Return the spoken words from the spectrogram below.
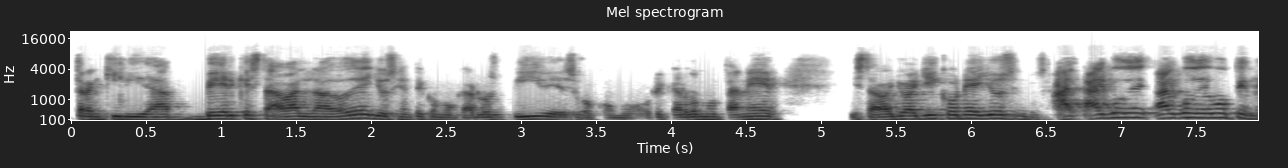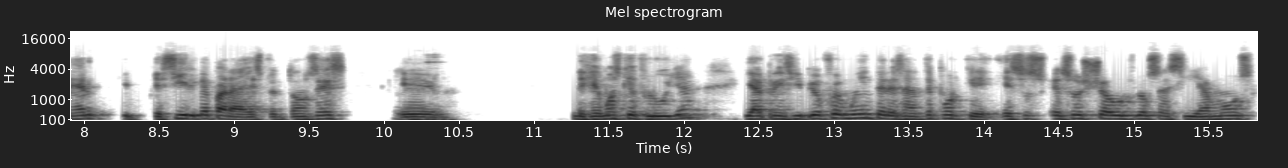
tranquilidad ver que estaba al lado de ellos, gente como Carlos Vives o como Ricardo Montaner, y estaba yo allí con ellos, entonces, algo, de, algo debo tener que, sirve para esto, entonces eh, dejemos que fluya. Y al principio fue muy interesante porque esos, esos shows los hacíamos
